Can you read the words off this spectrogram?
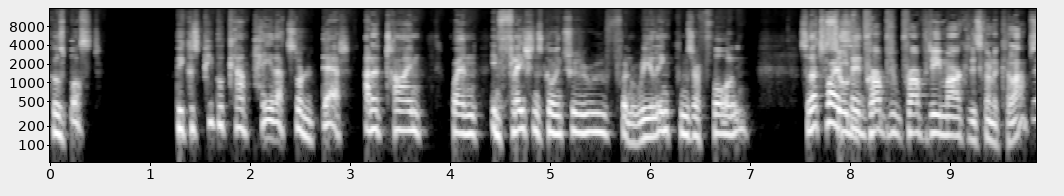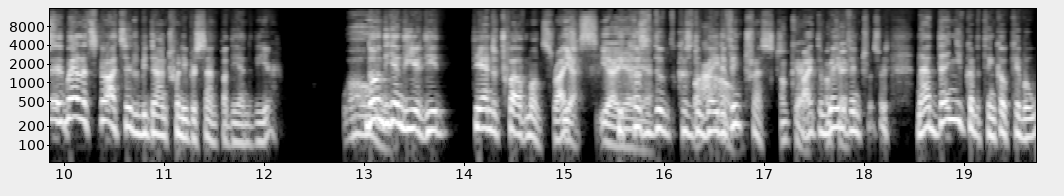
goes bust because people can't pay that sort of debt at a time when inflation's going through the roof, when real incomes are falling. So that's why so I say, the property property market is going to collapse. well, it's, I'd say it'll be down 20% by the end of the year. Whoa. Not at the end of the year, the, the end of 12 months, right? Yes. Yeah. Yeah. because yeah. of the because of the rate of interest, Okay, right? The rate okay. of interest. Now, then you've got to think, okay, but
